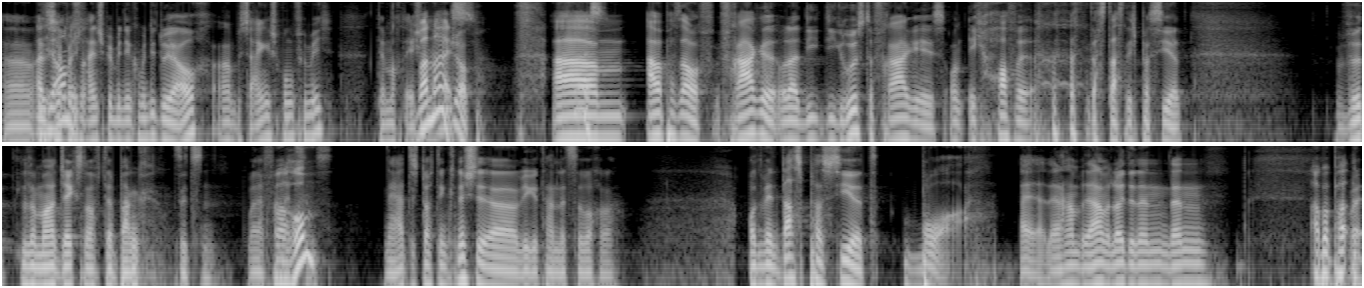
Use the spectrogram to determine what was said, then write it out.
Äh, also Ich ich, habe ja schon ein Spiel mit dem kommentiert, du ja auch. Äh, bist ja eingesprungen für mich. Der macht echt War einen nice. guten Job. Ähm, Aber pass auf, Frage oder die, die größte Frage ist, und ich hoffe, dass das nicht passiert, wird Lamar Jackson auf der Bank sitzen? Weil er Warum? Ist? Na, er hat sich doch den Knöchel äh, wehgetan letzte Woche. Und wenn das passiert, boah, Alter, dann haben, dann haben Leute dann, dann Aber pa Weil-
